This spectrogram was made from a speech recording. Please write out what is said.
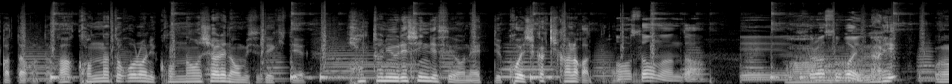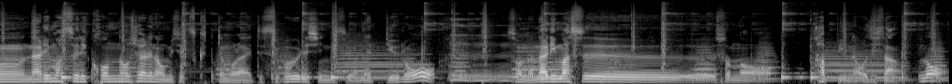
方々がこんなところにこんなおしゃれなお店できて本当に嬉しいんですよねっていう声しか聞かなかったあそうなんだ。へえそれはすごいね。うんなりうん成増にこんなおしゃれなお店作ってもらえてすごい嬉しいんですよねっていうのを、うんうんうん。その成増そのハッピーなおじさんの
